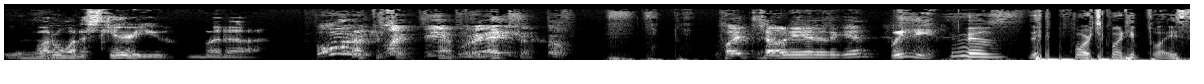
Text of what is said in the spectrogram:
Well, I don't want to scare you, but uh, time for, time for an extra. What Tony in it again? We didn't. It was 420 plays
